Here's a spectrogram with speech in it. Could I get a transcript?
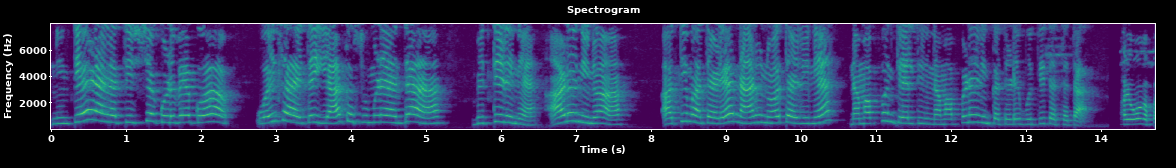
ನಿನ್ ಕೇಳಲ್ಲ ಕೊಡಬೇಕು. ವಯಸ್ಸಾಯ್ತು ಯಾಕೆ ಸುಮ್ಮನೆ ಅಂತ ಬಿಟ್ಟಿದ್ದೀನಿ ಆಡು ನೀನು ಅತ್ತಿ ಮಾತಾಡೆ ನಾನು ನೋಡ್ತಾ ಇದ್ದೀನಿ. ನಮ್ಮ ಅಪ್ಪನ್ ಕೇಳ್ತೀನಿ. ನಮ್ಮ ಅಪ್ಪನೇ ನಿನ್ ಕತ್ತಡಿ ಬುದ್ಧಿ ತತ್ತತ ಅಯ್ಯ ಹೋಗಪ್ಪ.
